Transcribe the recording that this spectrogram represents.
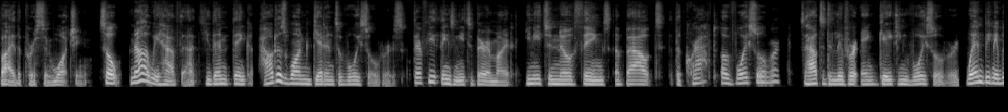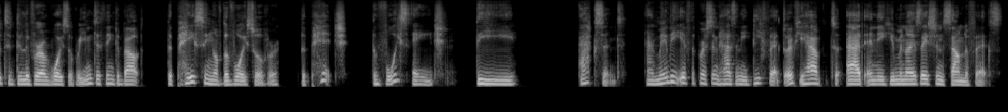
by the person watching. So now that we have that, you then think, how does one get into voiceovers? There are a few things you need to bear in mind. You need to know things about the craft of voiceover, so how to deliver engaging voiceover. When being able to deliver a voiceover, you need to think about the pacing of the voiceover, the pitch, the voice age, the accent. And maybe if the person has any defect or if you have to add any humanization sound effects,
